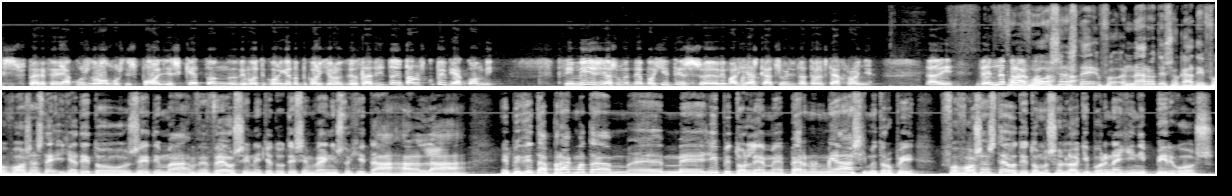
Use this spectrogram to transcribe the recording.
στους περιφερειακούς δρόμους της πόλης και των δημοτικών και τοπικών κοινοτήτων θα δείτε ότι υπάρχουν σκουπίδια ακόμη θυμίζει ας πούμε την εποχή της ε, Δημαρχίας Κατσούλης τα τελευταία χρόνια. Δηλαδή δεν είναι φοβόσαστε, φο... Να ρωτήσω κάτι, φοβόσαστε γιατί το ζήτημα βεβαίως είναι και το τι συμβαίνει στο Χιτά, αλλά επειδή τα πράγματα ε, με λύπη το λέμε, παίρνουν μια άσχημη τροπή. Φοβόσαστε ότι το Μεσολόγγι μπορεί να γίνει πυργός.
